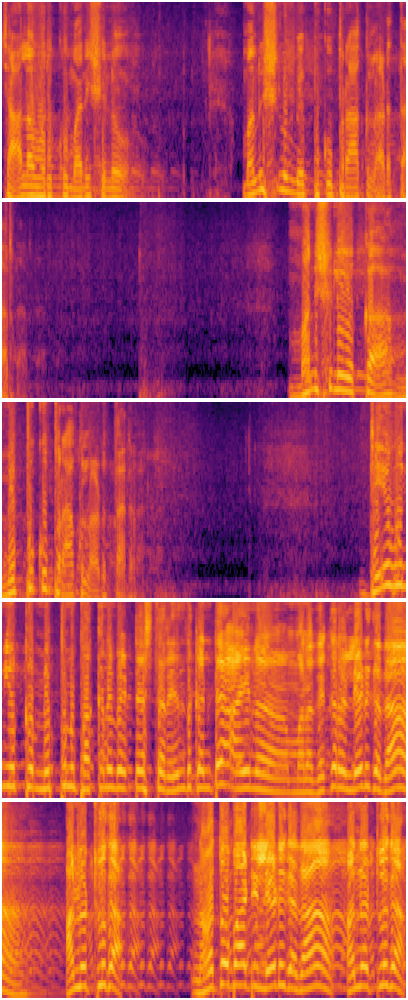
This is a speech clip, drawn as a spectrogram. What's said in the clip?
చాలా వరకు మనుషులు మనుషులు మెప్పుకు ప్రాకులాడతారు. మనుషుల యొక్క మెప్పుకు ప్రాకులాడతారు. దేవుని యొక్క మెప్పును పక్కన పెట్టేస్తారు. ఎందుకంటే ఆయన మన దగ్గర లేడు కదా అన్నట్లుగా. నాతో పాటు లేడు కదా అన్నట్లుగా.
